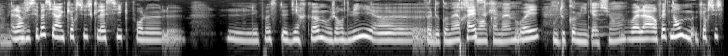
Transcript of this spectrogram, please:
Envie Alors, je sais pas s'il y a un cursus classique pour le, le les postes de DIRCOM aujourd'hui. Euh, École de commerce, presque, souvent quand même. Oui. Ou de communication. Voilà. En fait, non, cursus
